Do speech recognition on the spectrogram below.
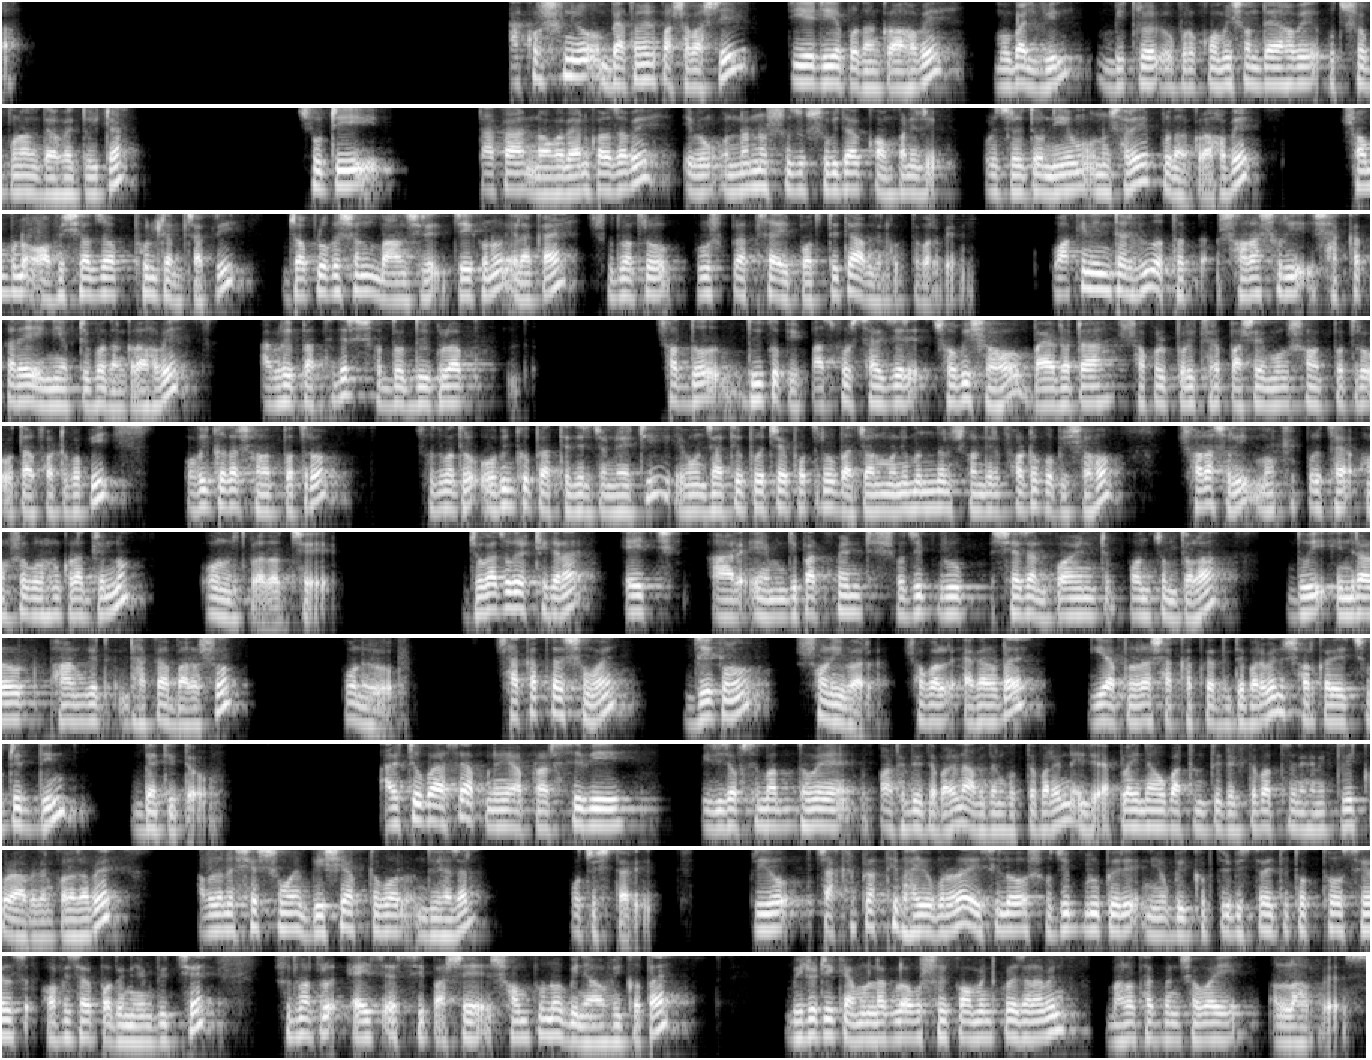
আকর্ষণীয় বেতনের পাশাপাশি টিএডিএ প্রদান করা হবে, মোবাইল বিল, বিক্রয়ের উপর কমিশন দেওয়া হবে, উৎসব বোনাস দেওয়া হবে দুইটা, ছুটি টাকা নগদায়ন করা যাবে এবং অন্যান্য সুযোগ সুবিধা কোম্পানির পরিচালিত নিয়ম অনুসারে প্রদান করা হবে। সম্পূর্ণ অফিসিয়াল জব ফুল টাইম চাকরি জব লোকেশন বাংলাদেশের যে কোনো এলাকায় শুধুমাত্র পুরুষ প্রার্থীরা এই পদটিতে আবেদন করতে পারবেন। ওয়াক ইন ইন্টারভিউ অর্থাৎ সরাসরি সাক্ষাৎকারে এই নিয়োগটি প্রদান করা হবে। আগ্রহী প্রার্থীদের সদ্য দুই গোলাপ, সদ্য দুই কপি পাসপোর্ট সাইজের ছবি সহ বায়োডাটা সকল পরীক্ষার পাশে মূল সনদপত্র ও তার ফটোকপি অভিজ্ঞতার সনদপত্র শুধুমাত্র অভিজ্ঞ প্রার্থীদের জন্য এটি এবং জাতীয় পরিচয়পত্র বা জন্ম নিবন্ধন সনদের ফটোকপি সহ সরাসরি মৌখিক পরীক্ষায় অংশগ্রহণ করার জন্য অনুরোধ করা যাচ্ছে। যোগাযোগের ঠিকানা H R M department Sajib group, Sejan point, পঞ্চমতলা, দুই ইন্দিরা রোড, ফার্মগেট, ঢাকা, বারোশো পনেরো। সাক্ষাৎকারের সময় যে কোনো শনিবার সকাল এগারোটায় গিয়ে আপনারা সাক্ষাৎকার দিতে পারবেন সরকারি ছুটির দিন ব্যতীত। আরেকটি উপায় আছে, আপনি আপনার সিভি পিডি জবসের মাধ্যমে পাঠিয়ে দিতে পারেন, আবেদন করতে পারেন। এই যে অ্যাপ্লাই নাও বাটনটি দেখতে পাচ্ছেন, এখানে ক্লিক করে আবেদন করা যাবে। আবেদনের শেষ সময় বিশে অক্টোবর দুই হাজার পঁচিশ তারিখ। প্রিয় চাকরিপ্রার্থী ভাই বোনেরা, এই ছিল সজীব গ্রুপের নিয়োগ বিজ্ঞপ্তির বিস্তারিত তথ্য সেলস অফিসার পদে নিয়োগ দিচ্ছে। শুধুমাত্র এইচএসসি পাশে সম্পূর্ণ বিনা অভিজ্ঞতায়। ভিডিওটি কেমন লাগল অবশ্যই কমেন্ট করে জানাবেন। ভালো থাকবেন সবাই, আল্লাহ হাফেজ।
